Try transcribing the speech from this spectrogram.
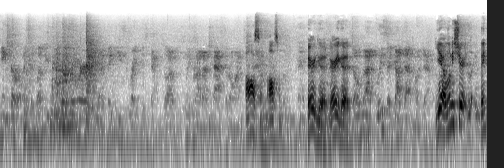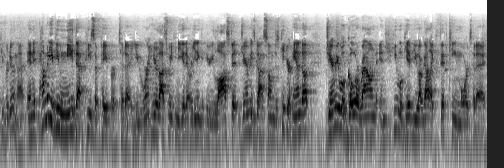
"Hey, Carol," I said, "Let me read this where I think you should write this down." So I, believe it or not, I passed it on. Awesome, awesome. Very good, very good. So at least I got that much out. Yeah, let me share. Thank you for doing that. And how many of you need that piece of paper today? You weren't here last week and you get it, or you, didn't get, or you lost it. Jeremy's got some. Just keep your hand up. Jeremy will go around and he will give you. I've got like 15 more today.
